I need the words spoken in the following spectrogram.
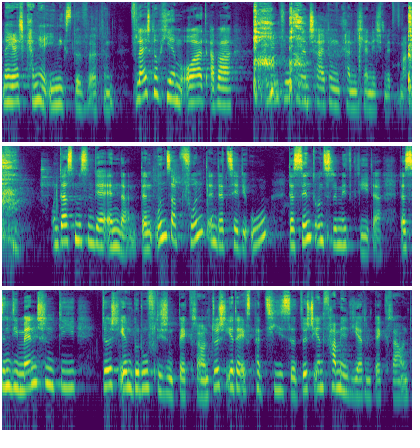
naja, ich kann ja eh nichts bewirken. Vielleicht noch hier im Ort, aber in großen Entscheidungen kann ich ja nicht mitmachen. Und das müssen wir ändern. Denn unser Pfund in der CDU, das sind unsere Mitglieder. Das sind die Menschen, die durch ihren beruflichen Background, durch ihre Expertise, durch ihren familiären Background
